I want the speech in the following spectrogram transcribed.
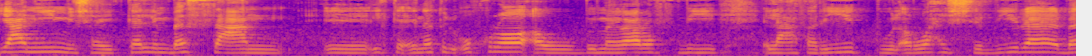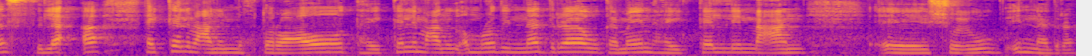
يعني مش هيتكلم بس عن الكائنات الأخرى أو بما يعرف بالعفاريت والأرواح الشريرة بس لأ هيتكلم عن المخترعات هيتكلم عن الأمراض النادرة وكمان هيتكلم عن آه، الشعوب النادرة.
